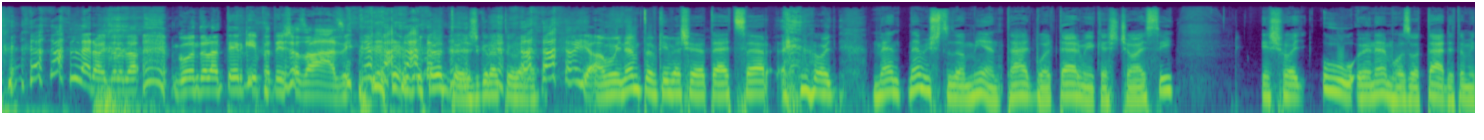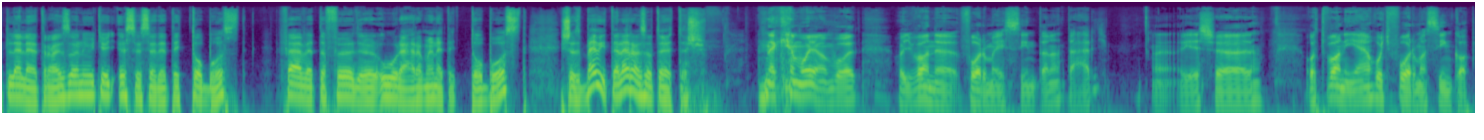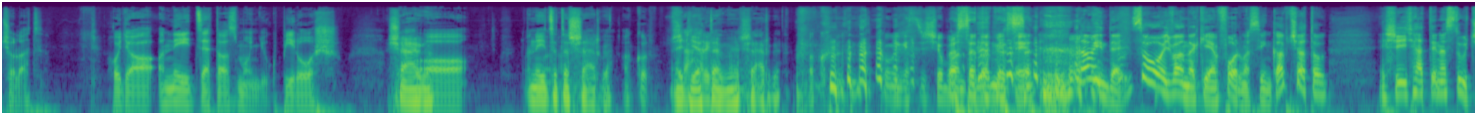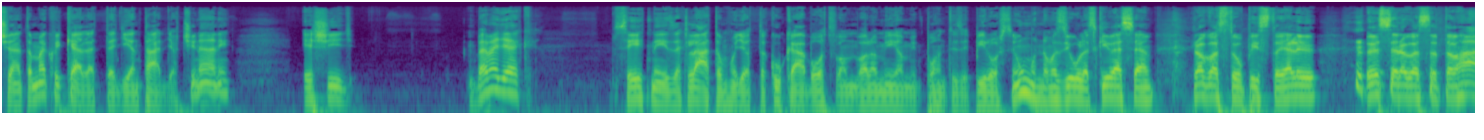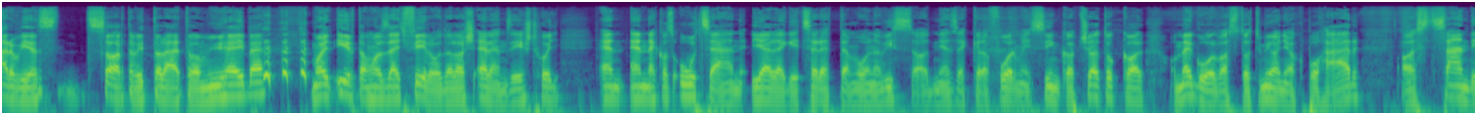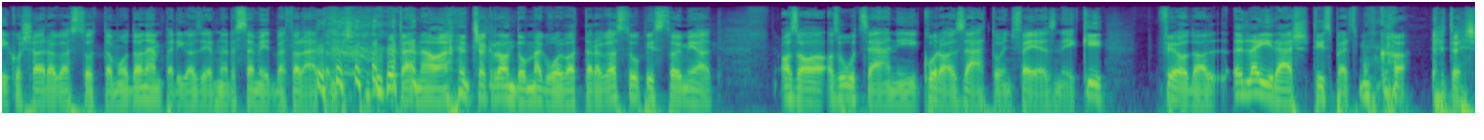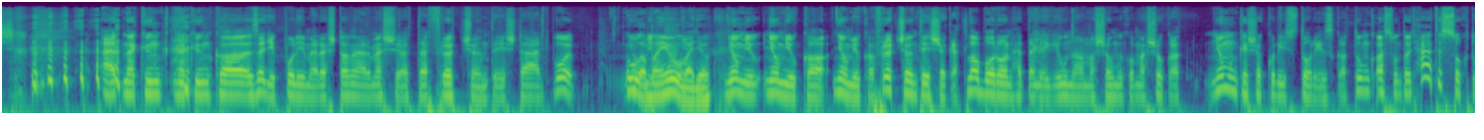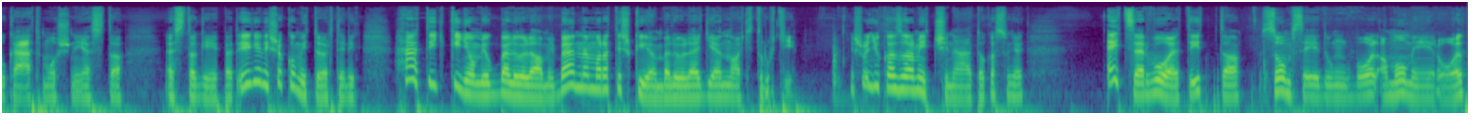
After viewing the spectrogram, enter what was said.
lerajzolod a gondolattérképet, és az a házi. Ötös, gratulál. ja. Amúgy nem tudom, ki mesélte egyszer, hogy ment, nem is tudom milyen tárgyból termékes csajszi, és hogy ú, ő nem hozott tárgyat, amit le lehet rajzolni, úgyhogy összeszedett egy tobozt, felvett a földről órára menet egy tobozt, és az bevitte, lerajzolta ötös. Nekem olyan volt, hogy van uh, forma és szintan a tárgy, és uh, ott van ilyen, hogy forma-szín kapcsolat. Hogy a, a négyzet az mondjuk piros, Sárga. a... A négyzetes sárga. Akkor sárga. Egyértelműen sárga. Akkor, akkor még ezt is jobban tudod, mint én. Na mindegy. Szóval, hogy vannak ilyen formaszín kapcsolatok, és így hát én ezt úgy csináltam meg, hogy kellett egy ilyen tárgyat csinálni, és így bemegyek, szétnézek, látom, hogy ott a kukába ott van valami, ami pont ez egy piros szín. Ú, mondom, az jó lesz, kiveszem, ragasztópisztoly elő, összeragasztottam három ilyen sz- szart, amit találtam a műhelybe, majd írtam hozzá egy féloldalas elemzést, hogy en, ennek az óceán jellegét szerettem volna visszaadni ezekkel a forma és színkapcsolatokkal. A megolvasztott műanyag pohár, azt szándékosan ragasztottam oda, nem pedig azért, mert a szemétbe találtam, és utána csak random megolvadt a ragasztópisztoly miatt. Az a, az óceáni korallzátonyt fejeznék ki, féloldal leírás, 10 perc munka, ötös. Hát nekünk, nekünk az egyik polimeres tanár mesélte fröccsöntés tárgyból. Ú, abban jó vagyok. Nyomjuk, nyomjuk, a, nyomjuk a fröccsöntéseket laboron, hát eléggé unalmas, amikor már sokat nyomunk, és akkor is sztorizgatunk. Azt mondta, hogy hát ezt szoktuk átmosni, ezt a, ezt a gépet. Igen, és akkor mi történik? Hát így kinyomjuk belőle, ami benne maradt, és kijön belőle egy ilyen nagy trutyi. És mondjuk azzal mit csináltok? Azt mondja, hogy egyszer volt itt a szomszédunkból, a moméról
